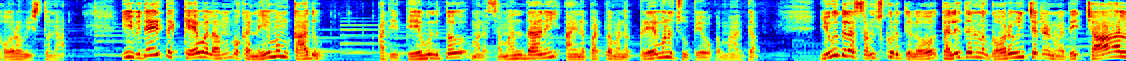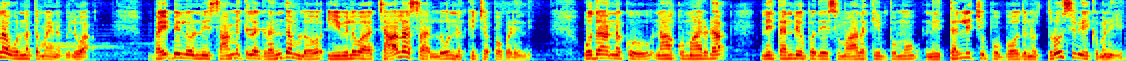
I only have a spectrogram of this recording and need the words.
గౌరవిస్తున్నాం ఈ విధేయత కేవలం ఒక నియమం కాదు. అది దేవునితో మన సంబంధాన్ని ఆయన పట్ల మన ప్రేమను చూపే ఒక మార్గం. యూదుల సంస్కృతిలో తల్లిదండ్రులను గౌరవించడం అనేది చాలా ఉన్నతమైన విలువ. బైబిల్లోని సామెతల గ్రంథంలో ఈ విలువ చాలాసార్లు నొక్కి చెప్పబడింది. ఉదాహరణకు నా కుమారుడా నీ తండ్రి ఉపదేశం ఆలకింపుము నీ తల్లి చూపు బోధను త్రోసివేయకమని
